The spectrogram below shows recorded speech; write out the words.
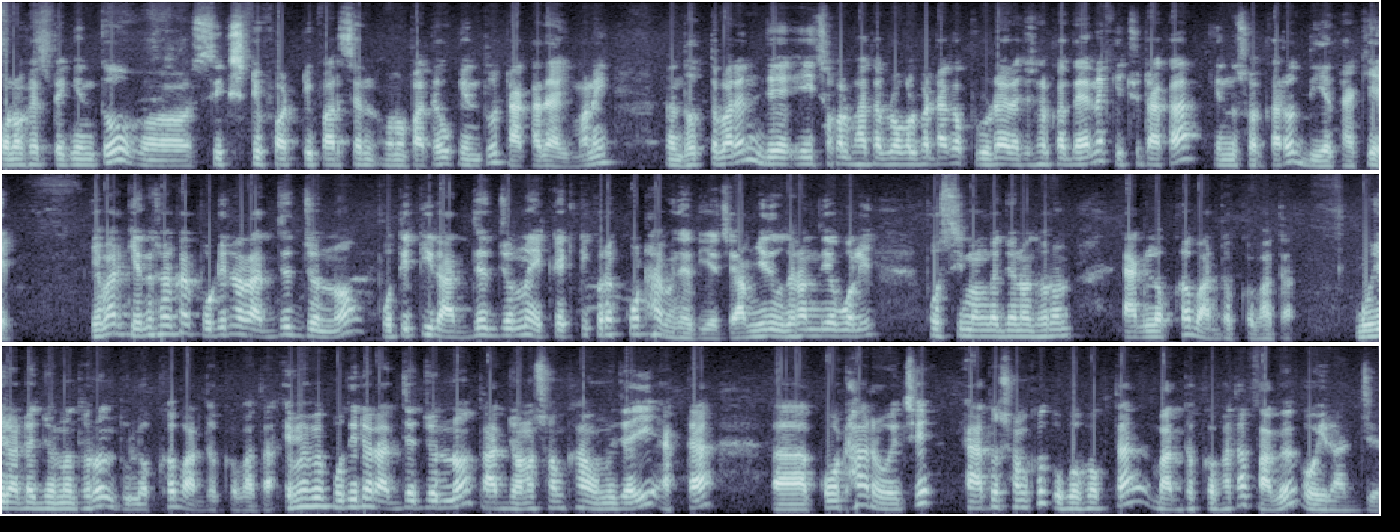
কোনো ক্ষেত্রে কিন্তু সিক্সটি ফর্টি পার্সেন্ট অনুপাতেও কিন্তু টাকা দেয়। মানে ধরতে পারেন যে এই সকল ভাতা প্রকল্পের টাকা পুরোটাই রাজ্য সরকার দেয় না, কিছু টাকা কেন্দ্র সরকারও দিয়ে থাকে। এবার কেন্দ্র সরকার প্রতিটা রাজ্যের জন্য, প্রতিটি রাজ্যের জন্য একটি একটি করে কোঠা বেঁধে দিয়েছে। আমি যদি উদাহরণ দিয়ে বলি, পশ্চিমবঙ্গের জন্য ধরুন এক লক্ষ বার্ধক্য ভাতা, গুজরাটের জন্য ধরুন দু লক্ষ বার্ধক্য ভাতা। এভাবে প্রতিটা রাজ্যের জন্য তার জনসংখ্যা অনুযায়ী একটা কোঠা রয়েছে, এত সংখ্যক উপভোক্তা বার্ধক্য ভাতা পাবে ওই রাজ্যে।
